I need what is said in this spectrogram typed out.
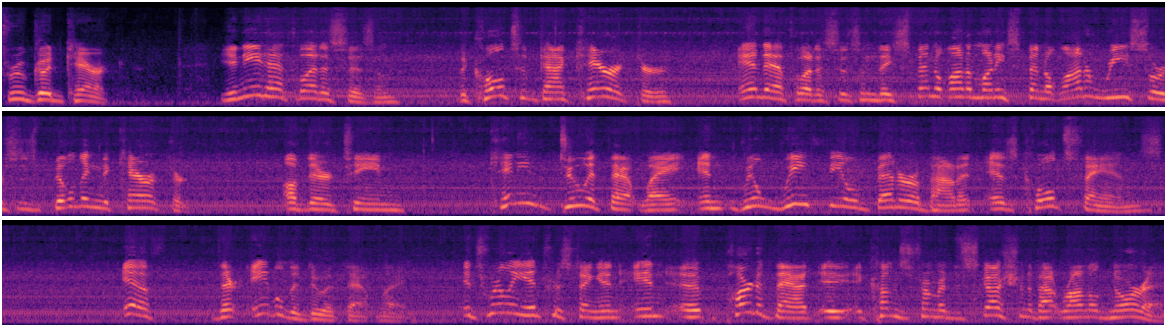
through good character. You need athleticism. The Colts have got character and athleticism. They spend a lot of money, spend a lot of resources building the character of their team. Can you do it that way? And will we feel better about it as Colts fans if they're able to do it that way? It's really interesting. And, and uh, part of that it, it comes from a discussion about Ronald Nored.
